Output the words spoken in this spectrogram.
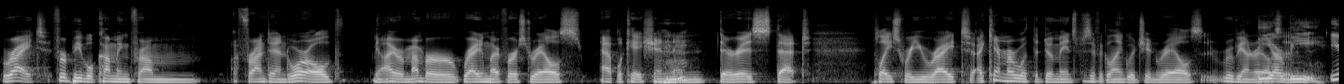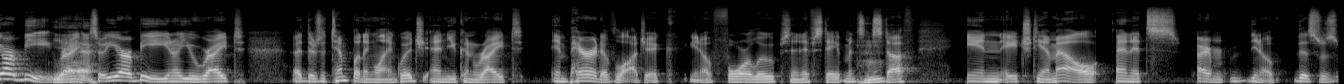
Right. For people coming from a front end world, you know, I remember writing my first Rails application mm-hmm. and there is that place where you write I can't remember what the domain specific language in Rails Ruby on Rails ERB is. ERB yeah. right so ERB you know you write uh, there's a templating language and you can write imperative logic you know for loops and if statements mm-hmm. and stuff in HTML and it's I you know this was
